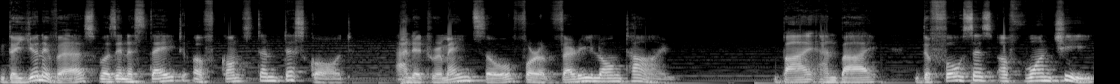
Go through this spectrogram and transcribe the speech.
The universe was in a state of constant discord, and it remained so for a very long time. By and by, the forces of Wan chi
